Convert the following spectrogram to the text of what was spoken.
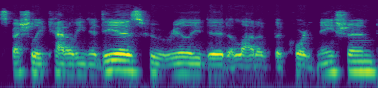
especially Catalina Diaz, who really did a lot of the coordination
